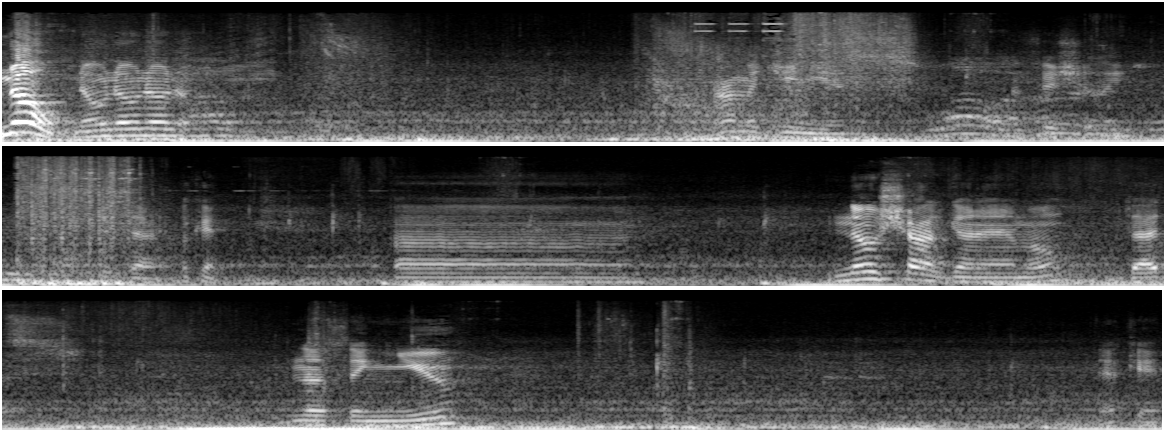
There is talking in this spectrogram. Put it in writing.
No! No, no, no, no. I'm a genius. Officially. Is that? Okay. Uh, no shotgun ammo. That's nothing new. Okay.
